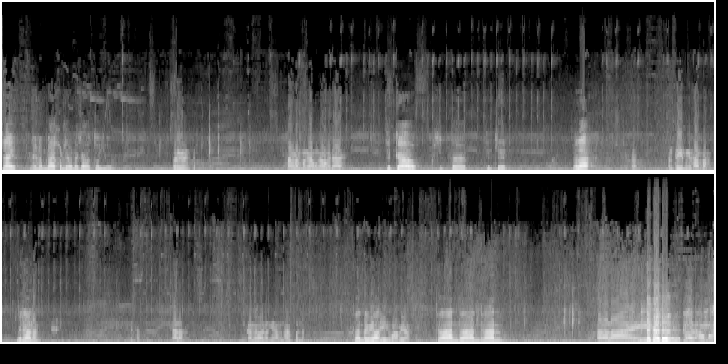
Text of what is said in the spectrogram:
ใช่ นายทำได้คนเดียวนายก็เอาตัวอยู่เฮ้ยนั่งนำมึงเอามึงเอาให้ได้สิบเก้าสิบแปดสิบเจ็ดนั่นแหละอันตีมึงทันปะไม่ทันไม่ทันช้าละมึงกันไม่ไหวหรอกย่ามันห้าคนนะทันถ้าเดี๋ยวเป็นวะตีก็ว่าไปอย่างทันทันทันอะไรอะไรของมึง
